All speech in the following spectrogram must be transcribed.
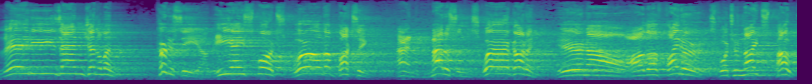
Ladies and gentlemen, courtesy of EA Sports World of Boxing and Madison Square Garden, here now are the fighters for tonight's bout.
